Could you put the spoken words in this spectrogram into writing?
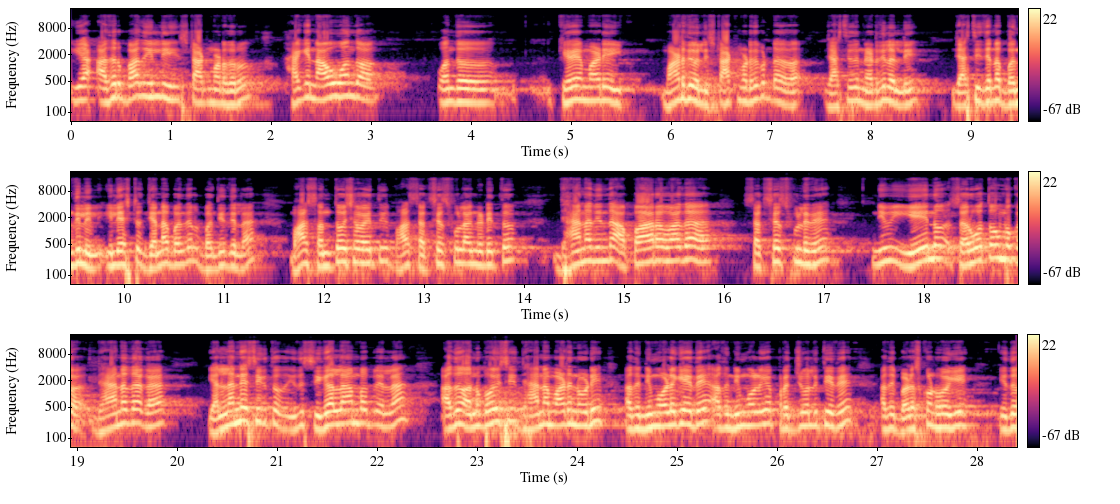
ಯಾ ಅದ್ರ ಬಾದ್ ಇಲ್ಲಿ ಸ್ಟಾರ್ಟ್ ಮಾಡಿದ್ರು. ಹಾಗೆ ನಾವು ಒಂದು ಒಂದು ಕೆರೆ ಮಾಡಿ ಮಾಡಿದೆವು ಅಲ್ಲಿ ಸ್ಟಾರ್ಟ್ ಮಾಡಿದ್ವಿ ಬಟ್ ಜಾಸ್ತಿ ದಿನ ನಡೆದಿಲ್ಲ ಅಲ್ಲಿ. ಜಾಸ್ತಿ ಜನ ಬಂದಿಲ್ಲ ಇಲ್ಲಿ. ಇಲ್ಲಿ ಎಷ್ಟು ಜನ ಬಂದಿಲ್ಲ, ಬಂದಿದ್ದಿಲ್ಲ. ಭಾಳ ಸಂತೋಷವಾಯಿತು, ಭಾಳ ಸಕ್ಸಸ್ಫುಲ್ಲಾಗಿ ನಡೀತು. ಧ್ಯಾನದಿಂದ ಅಪಾರವಾದ ಸಕ್ಸಸ್ಫುಲ್ ಇದೆ. ನೀವು ಏನು ಸರ್ವತೋಮುಖ ಧ್ಯಾನದಾಗ ಎಲ್ಲನೇ ಸಿಗ್ತದೆ. ಇದು ಸಿಗಲ್ಲ ಅಂಬಲ್ಲ ಅದು ಅನುಭವಿಸಿ ಧ್ಯಾನ ಮಾಡಿ ನೋಡಿ, ಅದು ನಿಮ್ಮೊಳಗೆ ಇದೆ, ಅದು ನಿಮ್ಮೊಳಗೆ ಪ್ರಜ್ವಲಿತ ಇದೆ, ಅದು ಬೆಳೆಸ್ಕೊಂಡು ಹೋಗಿ ಇದು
